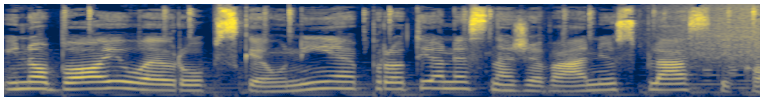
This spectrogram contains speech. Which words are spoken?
in o boju Evropske unije proti onesnaževanju s plastiko.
